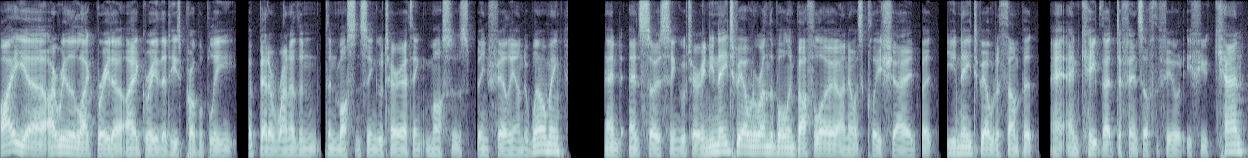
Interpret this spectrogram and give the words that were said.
I uh, I really like Breida. I agree that he's probably a better runner than than Moss and Singletary. I think Moss has been fairly underwhelming, and and so Singletary. And you need to be able to run the ball in Buffalo. I know it's cliched, but you need to be able to thump it and, and keep that defense off the field if you can.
